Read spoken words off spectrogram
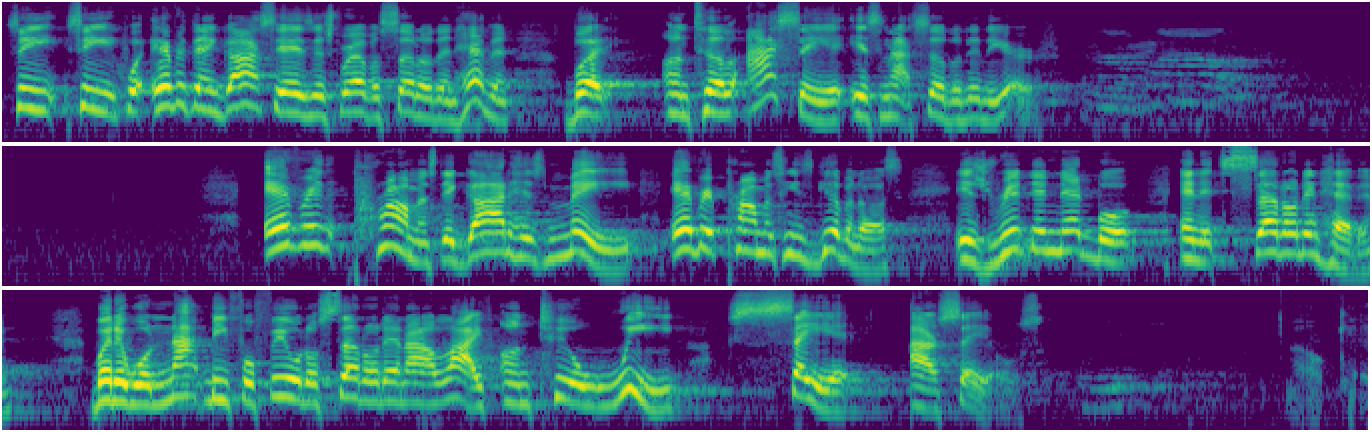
See, see, what, everything God says is forever settled in heaven, but until I say it, it's not settled in the earth. Every promise that God has made, every promise He's given us, is written in that book and it's settled in heaven, but it will not be fulfilled or settled in our life until we say it ourselves. Okay.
